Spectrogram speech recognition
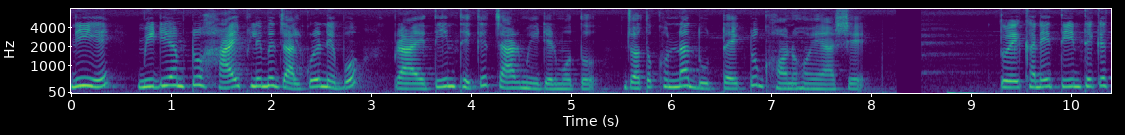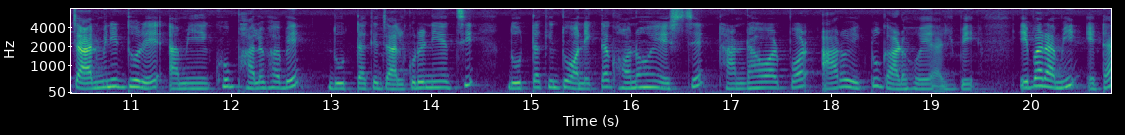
নিয়ে মিডিয়াম টু হাই ফ্লেমে জাল করে নেব প্রায় তিন থেকে চার মিনিটের মতো, যতক্ষণ না দুধটা একটু ঘন হয়ে আসে। তো এখানে তিন থেকে চার মিনিট ধরে আমি খুব ভালোভাবে দুধটাকে জাল করে নিয়েছি। দুধটা কিন্তু অনেকটা ঘন হয়ে এসছে, ঠান্ডা হওয়ার পর আরও একটু গাঢ় হয়ে আসবে। এবার আমি এটা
